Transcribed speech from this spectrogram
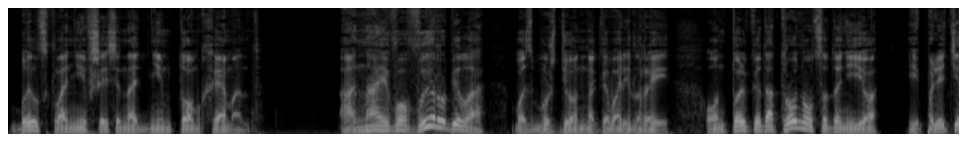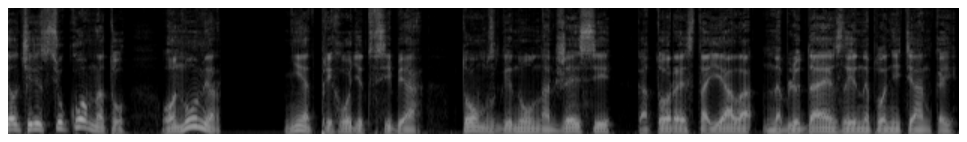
был склонившийся над ним Том Хэммонд. «Она его вырубила!» — возбужденно говорил Рэй. «Он только дотронулся до нее и полетел через всю комнату. Он умер?» «Нет, приходит в себя». Том взглянул на Джесси, которая стояла, наблюдая за инопланетянкой.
